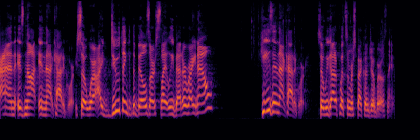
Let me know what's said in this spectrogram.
and is not in that category. So where I do think that the Bills are slightly better right now, he's in that category. So we got to put some respect on Joe Burrow's name,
